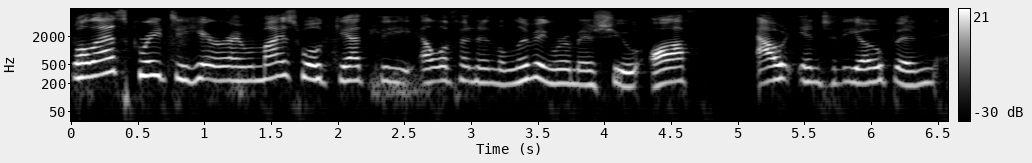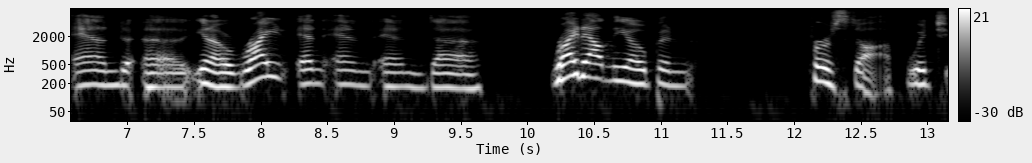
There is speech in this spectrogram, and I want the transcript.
Well, that's great to hear. I might as well get the elephant in the living room issue off out into the open and uh, you know right and and and uh, right out in the open first off, which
